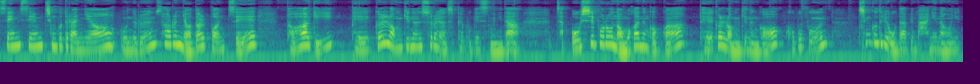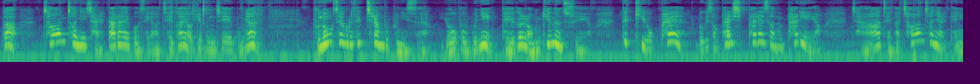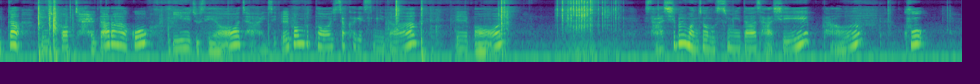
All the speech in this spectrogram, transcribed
쌤쌤 친구들 안녕. 오늘은 38번째 더하기 100을 넘기는 수를 연습해 보겠습니다. 자, 50으로 넘어가는 것과 100을 넘기는 거, 그 부분 친구들이 오답이 많이 나오니까 천천히 잘 따라해 보세요. 제가 여기 문제에 보면 분홍색으로 색칠한 부분이 있어요. 이 부분이 100을 넘기는 수예요. 특히 요 8, 여기선 88에서는 8이에요. 자, 제가 천천히 할 테니까 문제법 잘 따라하고 이해해 주세요. 자, 이제 1번부터 시작하겠습니다. 1번 40을 먼저 놓습니다. 40 다음 9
